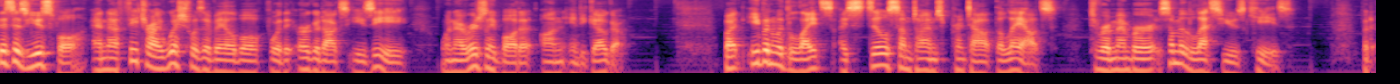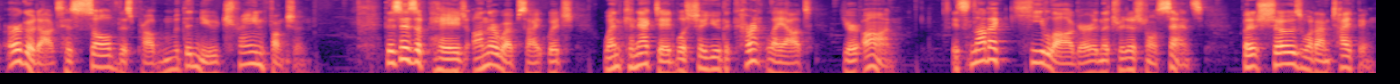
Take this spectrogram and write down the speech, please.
This is useful and a feature I wish was available for the ErgoDox EZ when I originally bought it on Indiegogo. But even with the lights, I still sometimes print out the layouts to remember some of the less used keys. But ErgoDox has solved this problem with the new train function. This is a page on their website which, when connected, will show you the current layout you're on. It's not a keylogger in the traditional sense, but it shows what I'm typing.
